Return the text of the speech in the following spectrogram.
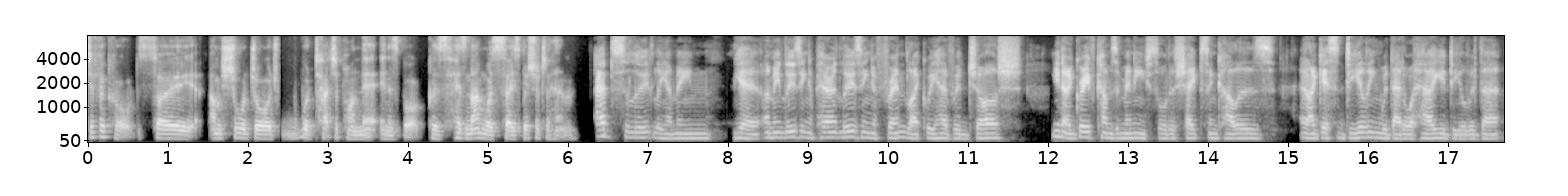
difficult. So I'm sure George would touch upon that in his book because his mum was so special to him. Absolutely. I mean, yeah, I mean, losing a parent, losing a friend like we have with Josh, you know, grief comes in many sort of shapes and colors. And I guess dealing with that or how you deal with that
